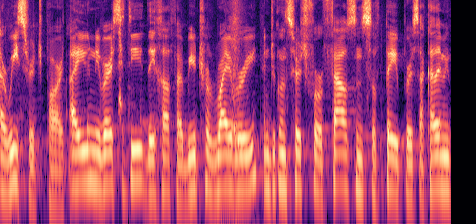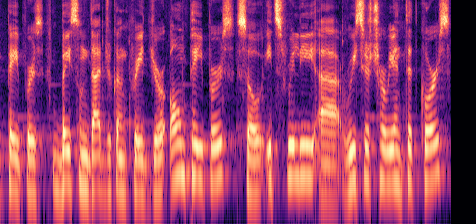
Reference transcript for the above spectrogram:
a research part. At university, they have a virtual library, and you can search for thousands of papers, academic papers. Based on that, you can create your own papers. So it's really a research-oriented course.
